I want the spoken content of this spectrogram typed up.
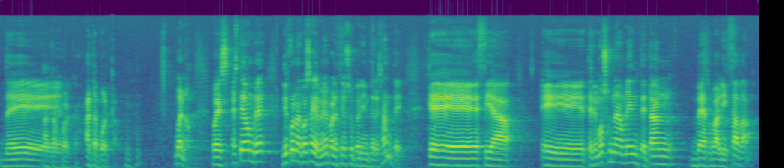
de Atapuerca. Atapuerca. Bueno, pues este hombre dijo una cosa que a mí me pareció súper interesante, que decía, eh, tenemos una mente tan verbalizada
